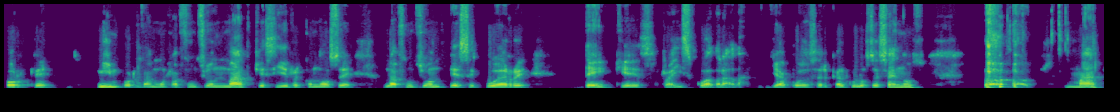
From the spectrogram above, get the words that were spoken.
porque importamos la función mat, que sí reconoce la función sqrt, que es raíz cuadrada. Ya puedo hacer cálculos de senos. mat.sin.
